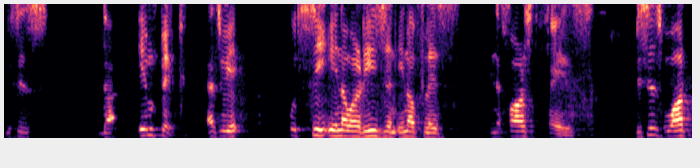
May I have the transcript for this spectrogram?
This is the impact as we could see in our region, in our place, in the first phase. This is what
